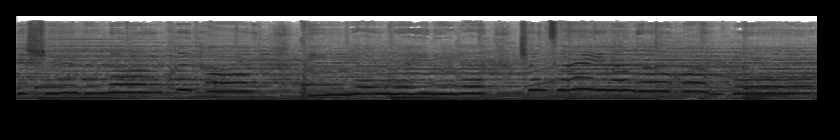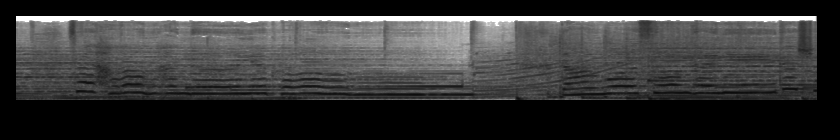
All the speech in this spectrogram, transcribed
也许不能回头，宁愿为你燃成最亮的花火，在浩瀚的夜空。手，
